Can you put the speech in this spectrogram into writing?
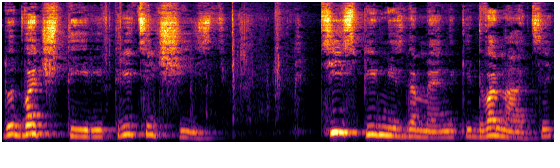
до 24, 36. Ці спільні знаменники 12,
